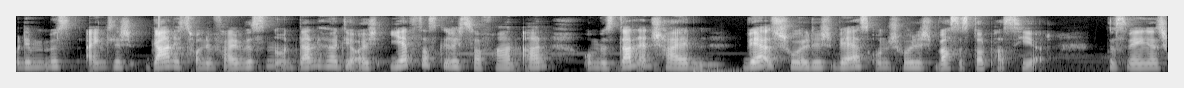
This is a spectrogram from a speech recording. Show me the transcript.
und ihr müsst eigentlich gar nichts von dem Fall wissen und dann hört ihr euch jetzt das Gerichtsverfahren an und müsst dann entscheiden, wer ist schuldig, wer ist unschuldig, was ist dort passiert. Deswegen ist,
